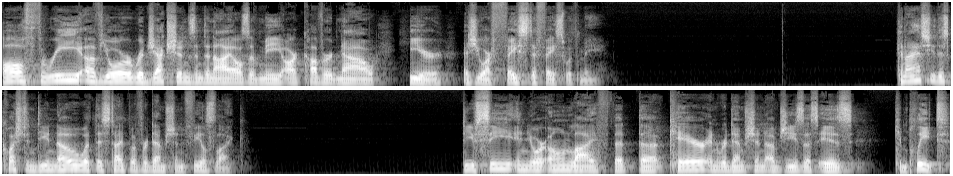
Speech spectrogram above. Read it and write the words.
All three of your rejections and denials of me are covered now here as you are face to face with me. Can I ask you this question? Do you know what this type of redemption feels like? Do you see in your own life that the care and redemption of Jesus is complete?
